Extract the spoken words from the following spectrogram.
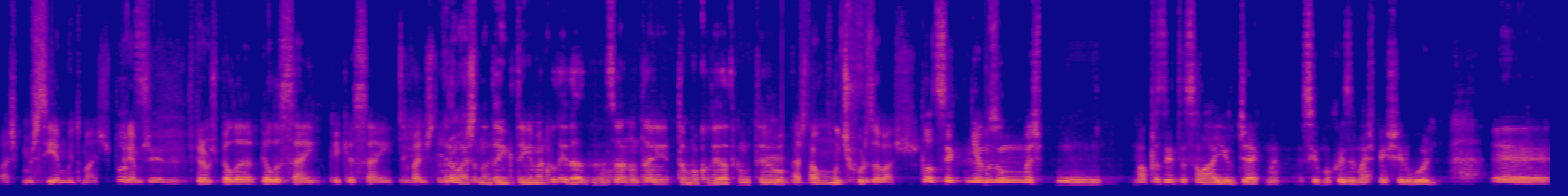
Acho que merecia muito mais. Esperemos, esperemos pela, pela 100, o que é que a 100 vai nos trazer. Eu não acho que não tem que tenha má qualidade, só não tem tão boa qualidade como tem. Acho que estão muitos furos abaixo. Pode ser que tenhamos umas, uma apresentação a Hugh Jackman, assim, uma coisa mais para encher o olho. É...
